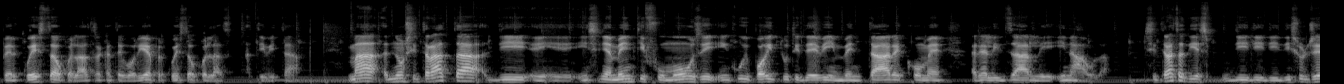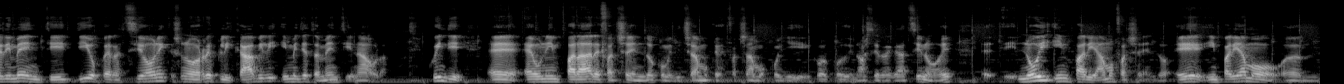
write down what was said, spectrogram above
per questa o quell'altra categoria, per questa o quell'altra attività. Ma non si tratta di eh, insegnamenti fumosi in cui poi tu ti devi inventare come realizzarli in aula. Si tratta di, di, di, di suggerimenti di operazioni che sono replicabili immediatamente in aula. Quindi è, è, un imparare facendo, come diciamo che facciamo con, gli, con, con i nostri ragazzi noi, eh, noi impariamo facendo e impariamo ehm,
